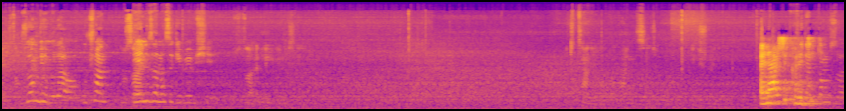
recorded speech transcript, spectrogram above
Evet, Zombi mi la o? Uçan Uzay. deniz anası gibi bir şey. Uzaylı gibi bir şey. İki tane yol var. Hangisi acaba? İlk şuna gidelim. Enerji 2 kritik. dakikamız var.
